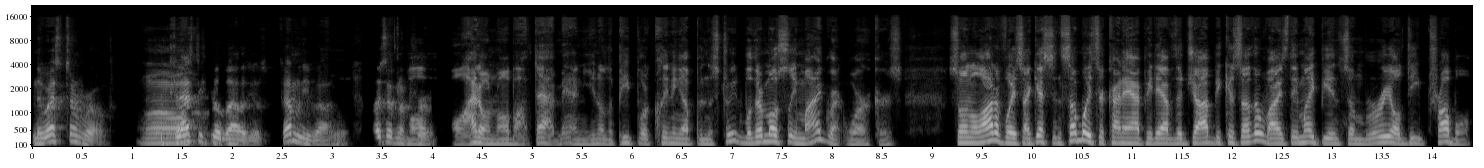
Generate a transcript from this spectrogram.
in the Western world. Oh. Classical values, family values. Well, well, I don't know about that, man. You know, the people are cleaning up in the street. Well, they're mostly migrant workers. So, in a lot of ways, I guess in some ways they're kind of happy to have the job because otherwise they might be in some real deep trouble.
